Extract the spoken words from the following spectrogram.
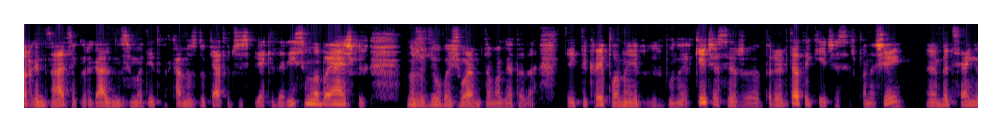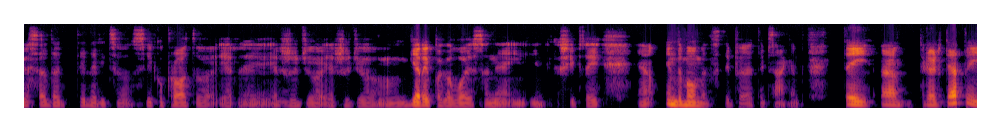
organizacija, kuri gali nusimatyti, ką mes du ketvirčius prieki darysim labai aiškiai ir, nu, žodžiu, važiuojam tą vagą tada. Tai tikrai planai ir, ir būna ir keičiasi, ir prioritetai keičiasi ir panašiai. E, bet stengiuosi visada tai daryti su sveiku protu ir, ir, žodžiu, ir žodžiu, gerai pagalvojus, o ne kažkaip tai uh, in the moment, taip, taip sakant. Tai uh, prioritetai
